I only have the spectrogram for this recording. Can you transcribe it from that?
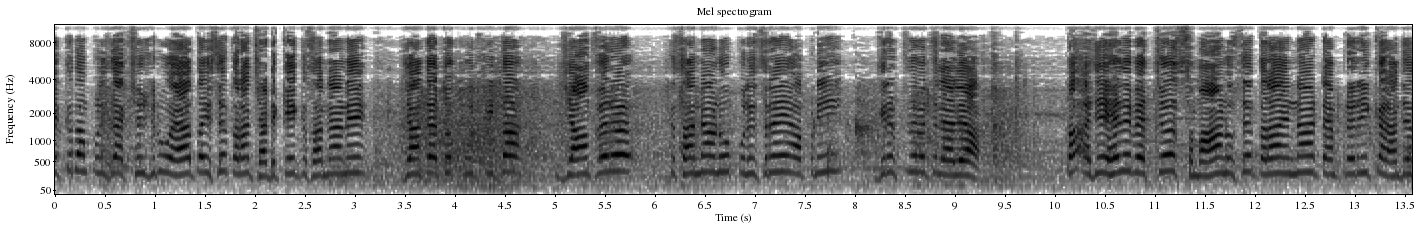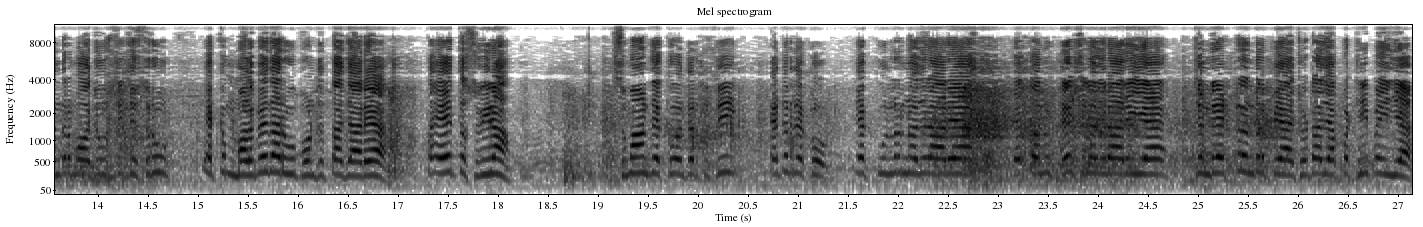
ਇੱਕਦਮ ਪੁਲਿਸ ਦਾ ਐਕਸ਼ਨ ਸ਼ੁਰੂ ਹੋਇਆ ਤਾਂ ਇਸੇ ਤਰ੍ਹਾਂ ਛੱਡ ਕੇ ਕਿਸਾਨਾਂ ਨੇ ਜਾਂ ਤਾਂ ਇੱਥੋਂ ਕੂਚ ਕੀਤਾ ਜਾਂ ਫਿਰ ਕਿਸਾਨਾਂ ਨੂੰ ਪੁਲਿਸ ਨੇ ਆਪਣੀ ਗ੍ਰਿਫਤ ਦੇ ਵਿੱਚ ਲੈ ਲਿਆ। ਤਾਂ ਅਜਿਹੇ ਦੇ ਵਿੱਚ ਸਮਾਨ ਉਸੇ ਤਰ੍ਹਾਂ ਇਹਨਾਂ ਟੈਂਪਰੇਰੀ ਘਰਾਂ ਦੇ ਅੰਦਰ ਮੌਜੂਦ ਸੀ ਜਿਸ ਨੂੰ ਇੱਕ ਮਲਬੇ ਦਾ ਰੂਪ ਹੁਣ ਦਿੱਤਾ ਜਾ ਰਿਹਾ। ਤਾਂ ਇਹ ਤਸਵੀਰਾਂ ਸਮਾਨ ਦੇਖੋ ਅੰਦਰ ਤੁਸੀਂ ਇੱਧਰ ਦੇਖੋ ਇਹ ਕੂਲਰ ਨਜ਼ਰ ਆ ਰਿਹਾ ਹੈ, ਇਹ ਤੁਹਾਨੂੰ ਡਿਸ਼ ਨਜ਼ਰ ਆ ਰਹੀ ਹੈ। ਜਨਰੇਟਰ ਅੰਦਰ ਪਿਆ, ਛੋਟਾ ਜਿਹਾ ਪੱਠੀ ਪਈ ਆ।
